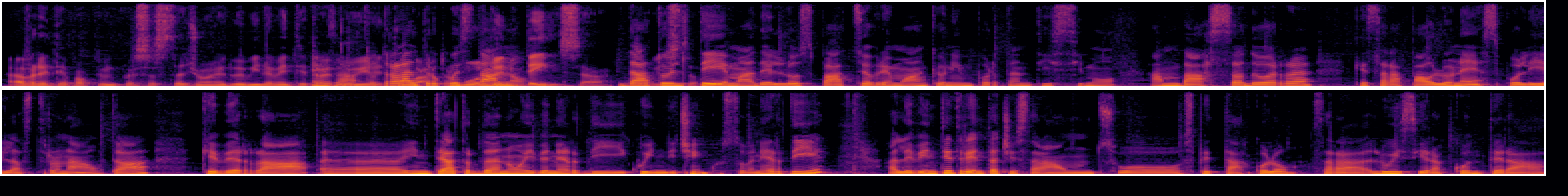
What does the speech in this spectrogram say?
avrete proprio in questa stagione 2023-2024 Esatto, tra l'altro molto quest'anno, intensa ho Dato il tema dello spazio, avremo anche un importantissimo ambassador che sarà Paolo Nespoli, l'astronauta, che verrà eh, in teatro da noi venerdì 15, questo venerdì, alle 20.30 ci sarà un suo spettacolo, sarà- lui si racconterà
